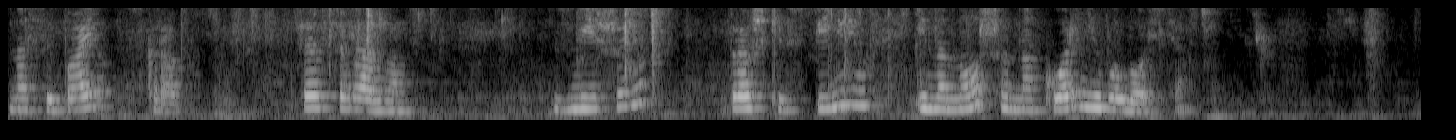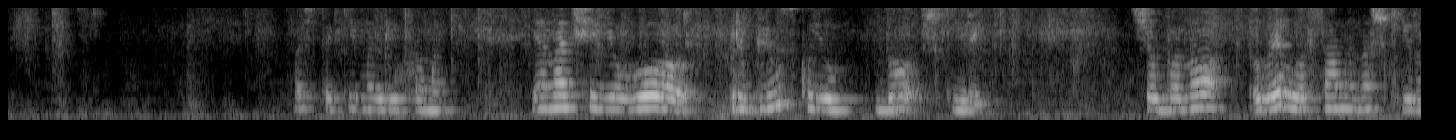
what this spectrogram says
насипаю скраб. Це все разом змішую, трошки вспінюю і наношу на корні волосся. Ось такими рухами. Я наче його приплюскую до шкіри, щоб воно легло саме на шкіру.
